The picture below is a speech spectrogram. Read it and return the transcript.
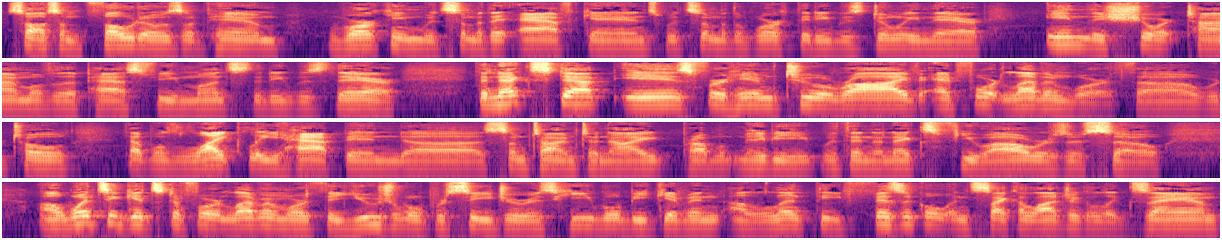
saw some photos of him working with some of the Afghans, with some of the work that he was doing there in the short time over the past few months that he was there. The next step is for him to arrive at Fort Leavenworth. Uh, we're told that will likely happen uh, sometime tonight, probably maybe within the next few hours or so. Uh, once he gets to Fort Leavenworth, the usual procedure is he will be given a lengthy physical and psychological exam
